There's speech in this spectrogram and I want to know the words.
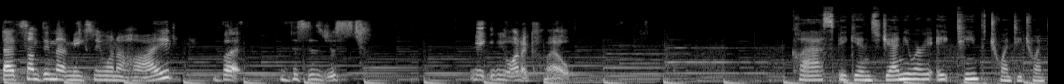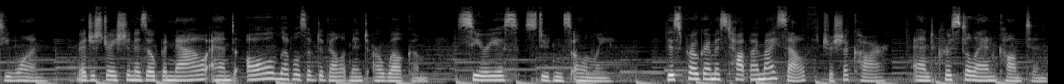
That's something that makes me want to hide, but this is just making me want to come out. Class begins January 18th, 2021. Registration is open now, and all levels of development are welcome. Serious students only. This program is taught by myself, Trisha Carr, and Crystal Ann Compton.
